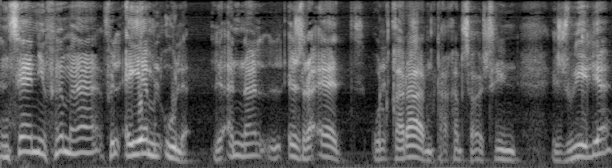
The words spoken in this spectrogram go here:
إنسان يفهمها في الأيام الأولى لأن الإجراءات والقرار نتاع 25 جويليا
